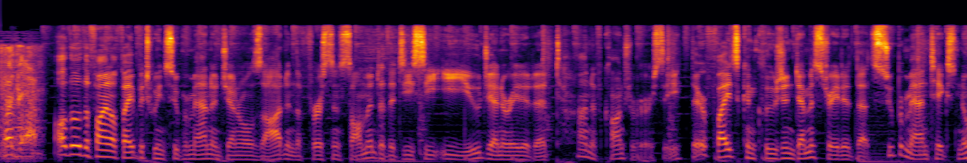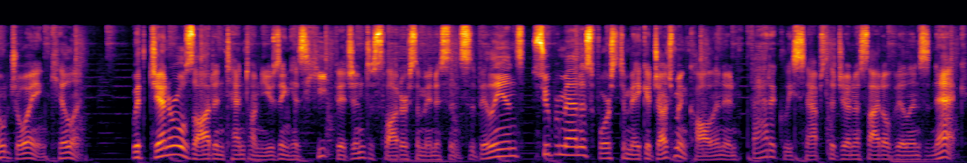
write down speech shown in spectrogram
for them. Although the final fight between Superman and General Zod in the first installment of the DCEU generated a ton of controversy, their fight's conclusion demonstrated that Superman takes no joy in killing. With General Zod intent on using his heat vision to slaughter some innocent civilians, Superman is forced to make a judgment call and emphatically snaps the genocidal villain's neck.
